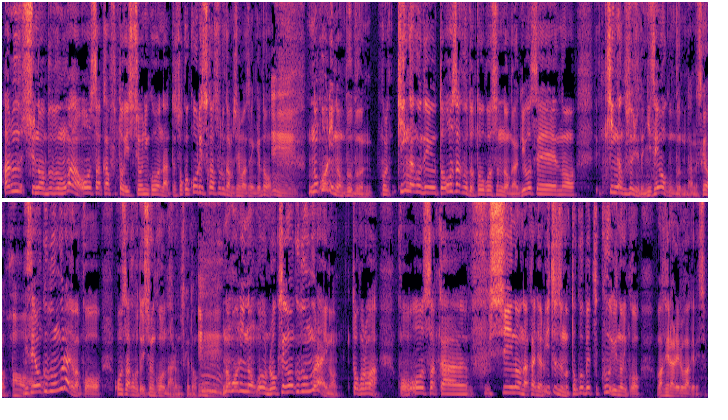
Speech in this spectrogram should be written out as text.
ある種の部分は大阪府と一緒にこうなって、そこ効率化するかもしれませんけど、え残りの部分、これ金額で言うと大阪府と統合するのが行政の金額水準で2000億分なんですけど、はあ。2000億分ぐらいはこう、大阪府と一緒にこうなるんですけど、残りのこう6000億分ぐらいのところは、こう、大阪府市の中にある5つの特別区いうのにこう、分けられるわけですよ。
